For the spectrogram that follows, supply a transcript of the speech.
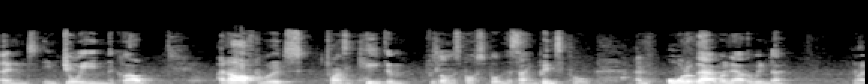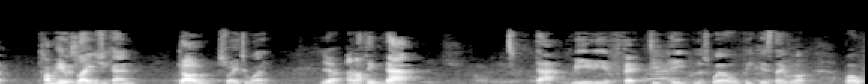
and enjoying the club, and afterwards trying to keep them for as long as possible on the same principle. And all of that went out the window. Like, come here as late as you can, go straight away. Yeah. And I think that that really affected people as well because they were like, well,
